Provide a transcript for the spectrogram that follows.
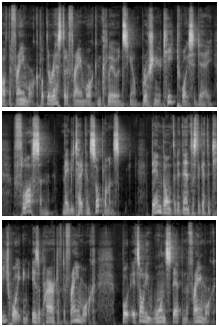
of the framework, but the rest of the framework includes, you know, brushing your teeth twice a day, flossing, maybe taking supplements, then going to the dentist to get the teeth whitening is a part of the framework, but it's only one step in the framework.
